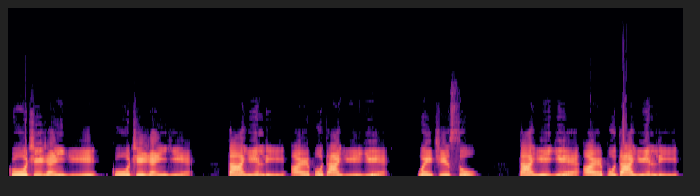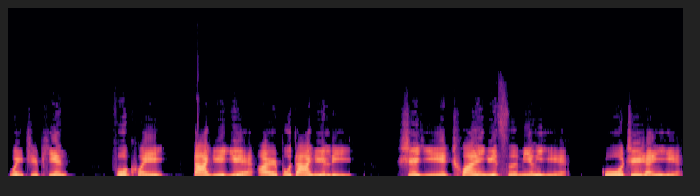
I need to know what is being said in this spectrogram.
古之人愚，古之人也。达于礼而不达于乐，谓之素；达于乐而不达于礼，谓之偏。夫魁达于乐而不达于礼，是以传于此名也。古之人也。”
